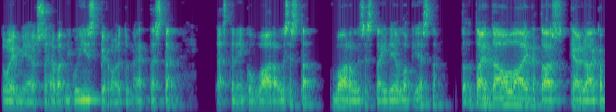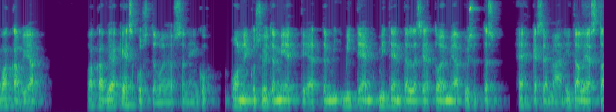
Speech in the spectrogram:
toimia, jossa he ovat niin kuin inspiroituneet tästä, tästä niin kuin vaarallisesta, vaarallisesta ideologiasta. Taitaa olla aika taas käydä aika vakavia vakavia keskusteluja, joissa niin kuin on niin kuin syytä miettiä, että miten, miten tällaisia toimia pystyttäisiin ehkäisemään. Italiasta,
